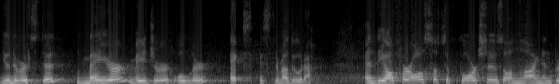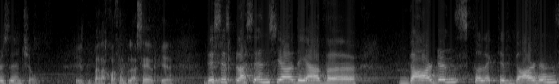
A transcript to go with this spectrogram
University, mayor, major, older, ex Extremadura. And they offer all sorts of courses online and presential. Yes, Badajoz and Plasencia. This is Plasencia, they have uh, gardens, collective gardens.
